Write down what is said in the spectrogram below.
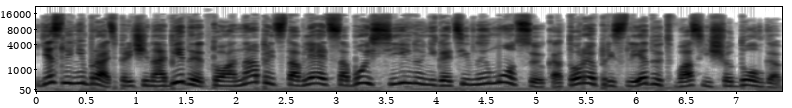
Если не брать причину обиды, то она представляет собой сильную негативную эмоцию, которая преследует вас еще долго.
